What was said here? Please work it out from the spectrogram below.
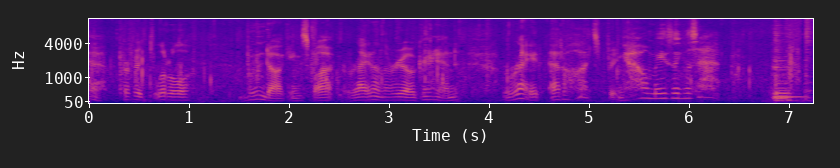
yeah, perfect little boondocking spot right on the Rio Grande, right at a hot spring. How amazing is that?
